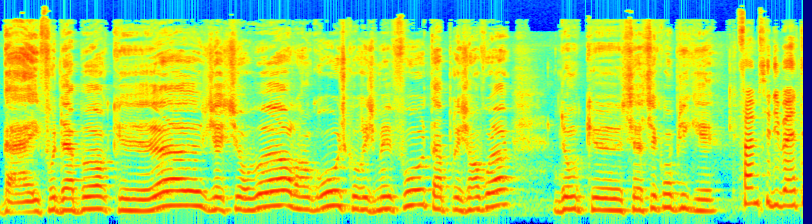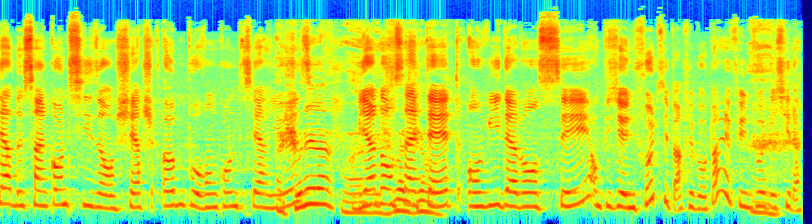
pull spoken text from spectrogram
bah, il faut d'abord que ah, j'aille sur Word, en gros, je corrige mes fautes, après j'envoie. Donc, euh, c'est assez compliqué. Femme célibataire de 56 ans cherche homme pour rencontre Ah, sérieuse. là Ouais, bien dans sa tête, envie d'avancer. En plus, il y a une faute, c'est parfait pour toi. Il a fait une faute aussi là.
